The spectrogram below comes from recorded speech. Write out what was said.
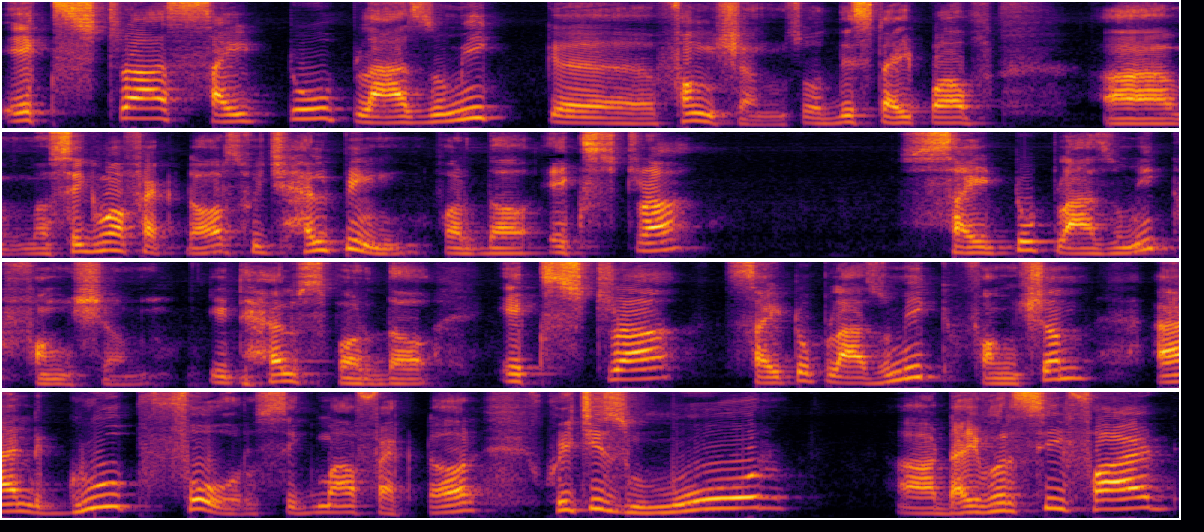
extra cytoplasmic uh, function. So, this type of um, sigma factors which helping for the extra cytoplasmic function. It helps for the extra cytoplasmic function and group 4 sigma factor which is more uh, diversified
